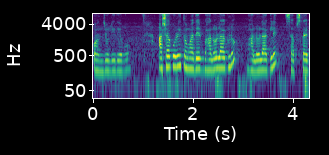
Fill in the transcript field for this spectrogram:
অঞ্জলি দেব। আশা করি তোমাদের ভালো লাগল। ভালো লাগলে সাবস্ক্রাইব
